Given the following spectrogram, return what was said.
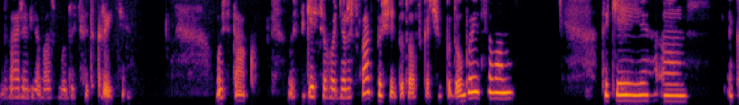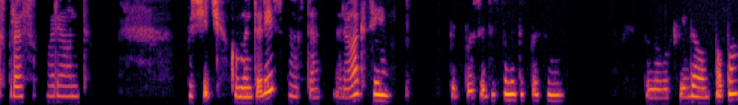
двері для вас будуть відкриті. Ось так. Ось такий сьогодні розклад. Пишіть, будь ласка, чи подобається вам такий е, експрес-варіант. Пишіть коментарі, ставте реакції. Підписуйтесь, хто не підписані. До нових відео. Па-па!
